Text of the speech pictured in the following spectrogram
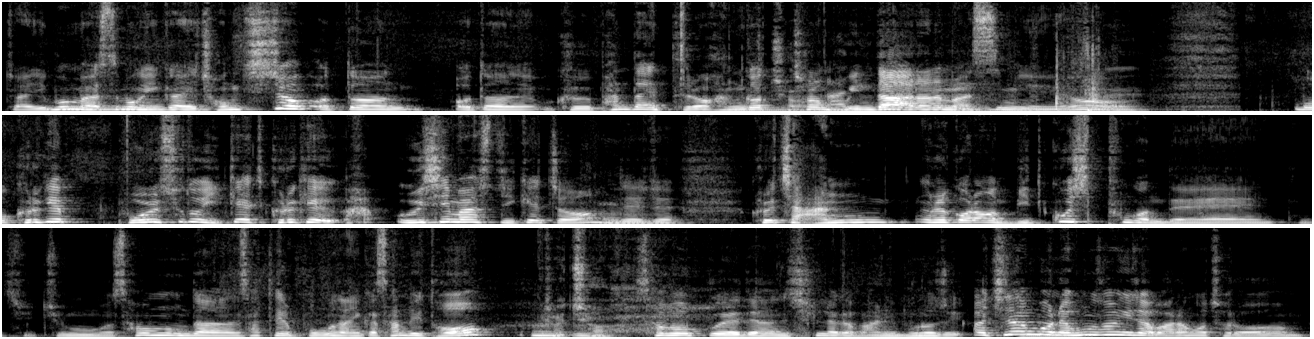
자 이번 말씀은 그러니까 이 정치적 어떤 어떤 그 판단이 들어간 것처럼 그렇죠. 보인다라는 아니, 말씀이에요. 네. 뭐 그렇게 볼 수도 있겠, 그렇게 하- 의심할 수도 있겠죠. 근데 이제 그렇지 않을 거라고 믿고 싶은 건데 지금 뭐 사법농단 사태를 보고 나니까 사람들이 더 그렇죠. 사법부에 대한 신뢰가 많이 무너져. 아 지난번에 홍성 기자 말한 것처럼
